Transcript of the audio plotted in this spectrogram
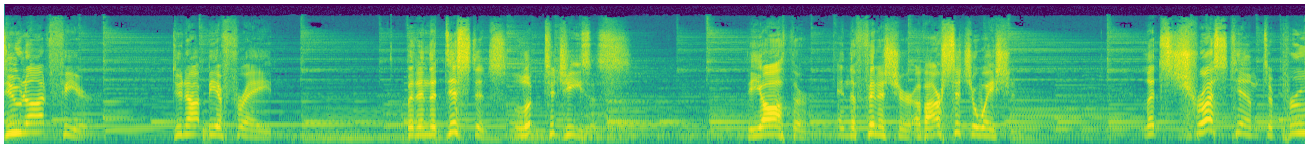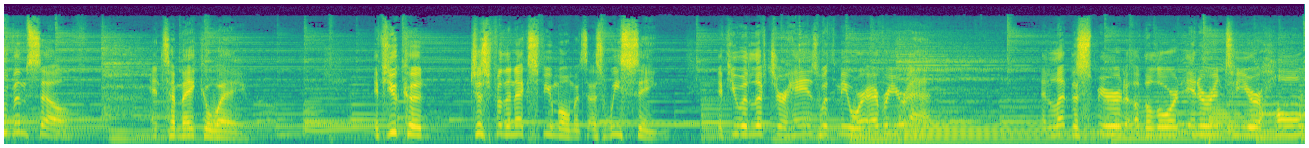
do not fear. Do not be afraid. But in the distance, look to Jesus, the author and the finisher of our situation. Let's trust him to prove himself and to make a way. If you could, just for the next few moments as we sing, if you would lift your hands with me wherever you're at and let the Spirit of the Lord enter into your home,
